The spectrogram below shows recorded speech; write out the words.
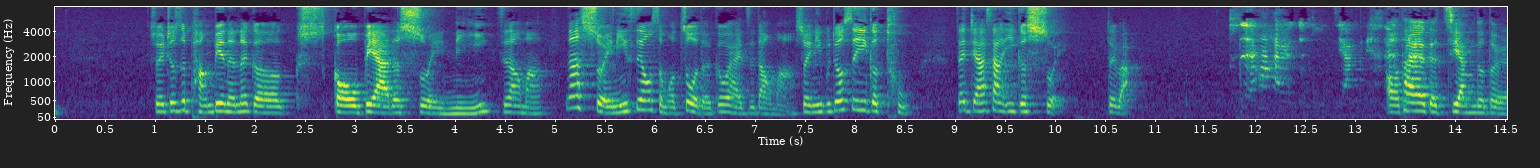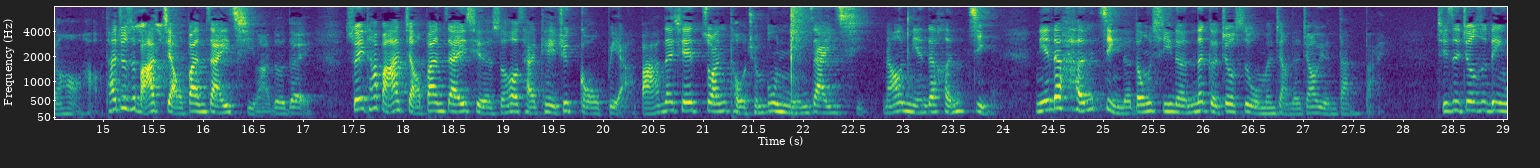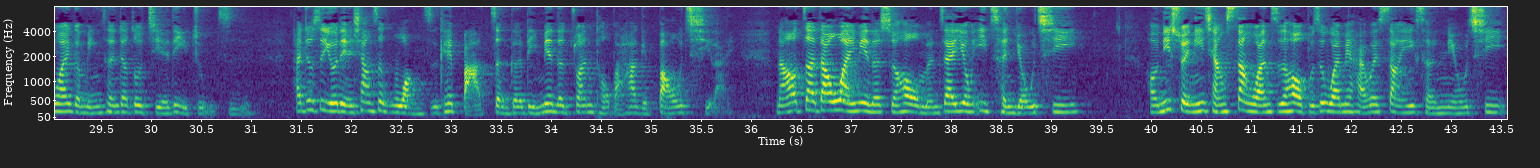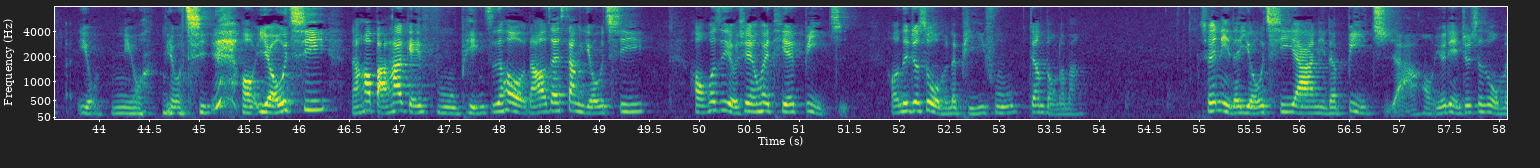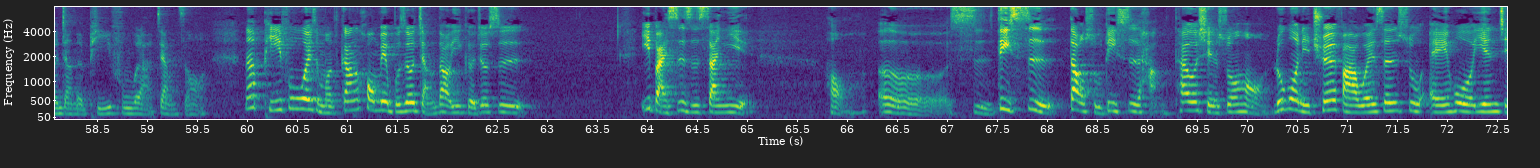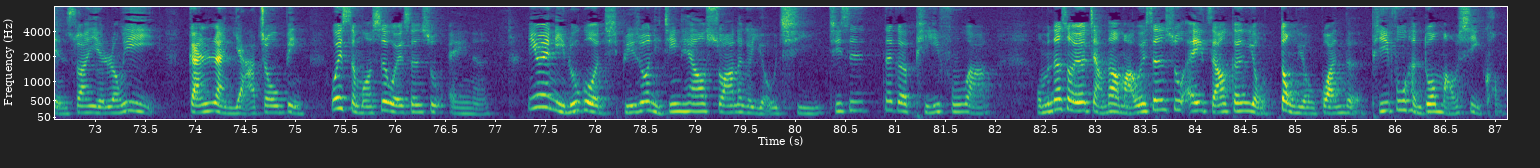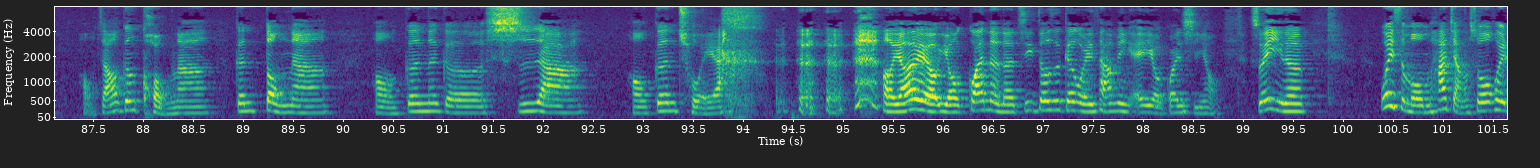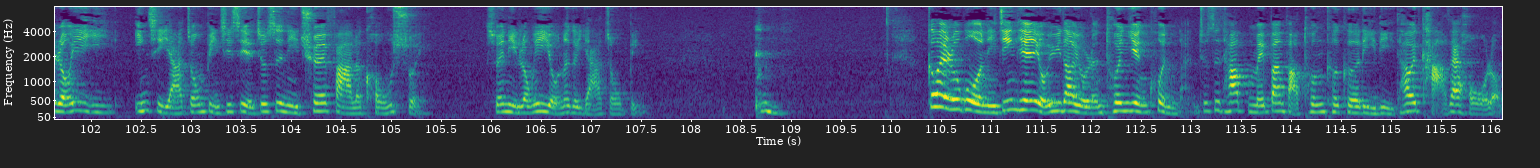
所以就是旁边的那个沟边的水泥，知道吗？那水泥是用什么做的？各位还知道吗？水泥不就是一个土，再加上一个水，对吧？是它还有一个泥浆。哦，它还有一个浆就对了哈。好，它就是把它搅拌在一起嘛，对不对？所以它把它搅拌在一起的时候，才可以去勾边，把那些砖头全部粘在一起，然后粘得很紧，粘得很紧的东西呢，那个就是我们讲的胶原蛋白。其实就是另外一个名称，叫做结缔组织。它就是有点像是网子，可以把整个里面的砖头把它给包起来，然后再到外面的时候，我们再用一层油漆。好，你水泥墙上完之后，不是外面还会上一层牛漆？有 牛牛漆哦，油漆，然后把它给抚平之后，然后再上油漆。好，或者有些人会贴壁纸。好，那就是我们的皮肤，这样懂了吗？所以你的油漆啊，你的壁纸啊，吼，有点就是我们讲的皮肤啦，这样子哦。那皮肤为什么刚后面不是有讲到一个，就是一百四十三页，好，呃，是第四倒数第四行，它有写说，吼，如果你缺乏维生素 A 或烟碱酸，也容易感染牙周病。为什么是维生素 A 呢？因为你如果比如说你今天要刷那个油漆，其实那个皮肤啊。我们那时候有讲到嘛，维生素 A 只要跟有洞有关的皮肤很多毛细孔，好，只要跟孔啊、跟洞啊、哦，跟那个湿啊、哦，跟垂啊，哦，然后有有关的呢，其实都是跟维他命 A 有关系哦。所以呢，为什么我们他讲说会容易引引起牙周病？其实也就是你缺乏了口水，所以你容易有那个牙周病。各位，如果你今天有遇到有人吞咽困难，就是他没办法吞颗颗粒粒，他会卡在喉咙，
